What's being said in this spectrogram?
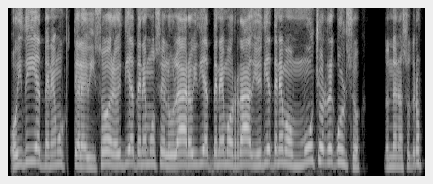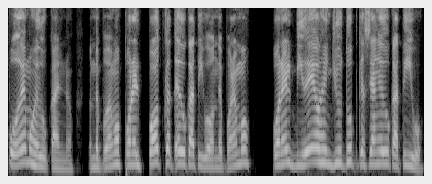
Hoy día tenemos televisores, hoy día tenemos celular, hoy día tenemos radio, hoy día tenemos muchos recursos donde nosotros podemos educarnos, donde podemos poner podcast educativo, donde podemos poner videos en YouTube que sean educativos,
